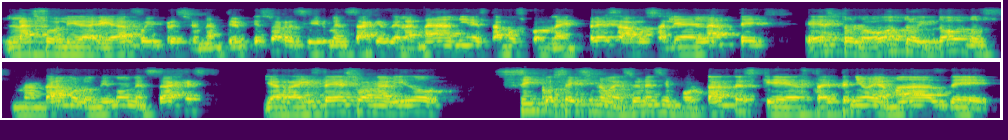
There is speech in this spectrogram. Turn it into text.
la solidaridad fue impresionante. Yo empiezo a recibir mensajes de la nada, mire, estamos con la empresa, vamos a salir adelante, esto, lo otro, y todos nos mandábamos los mismos mensajes. Y a raíz de eso han habido cinco o seis innovaciones importantes que hasta he tenido llamadas de,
